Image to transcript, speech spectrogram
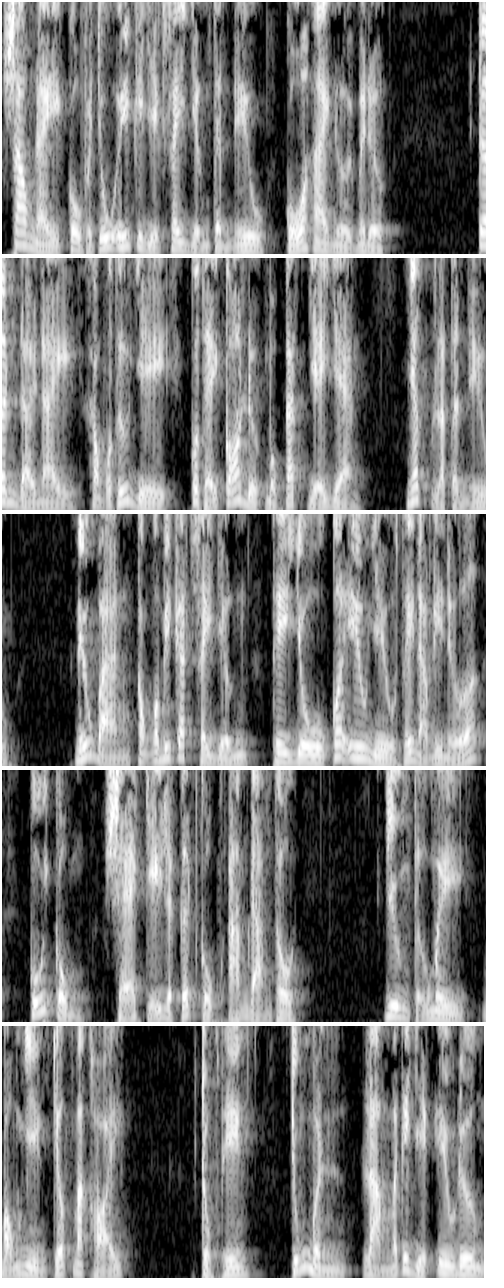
sau này cô phải chú ý cái việc xây dựng tình yêu của hai người mới được. Trên đời này không có thứ gì có thể có được một cách dễ dàng, nhất là tình yêu. Nếu bạn không có biết cách xây dựng thì dù có yêu nhiều thế nào đi nữa, cuối cùng sẽ chỉ là kết cục ảm đạm thôi. Dương Tử Mi bỗng nhiên chớp mắt hỏi, Trục Thiên, chúng mình làm mấy cái việc yêu đương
